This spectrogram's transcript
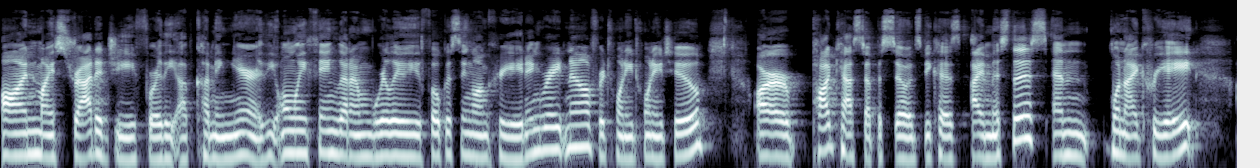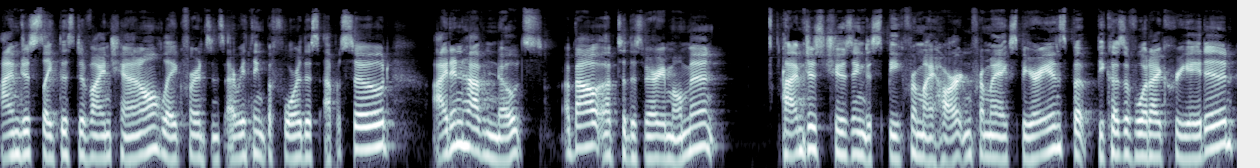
on my strategy for the upcoming year. The only thing that I'm really focusing on creating right now for 2022 are podcast episodes because I miss this. And when I create, I'm just like this divine channel. Like, for instance, everything before this episode, I didn't have notes about up to this very moment. I'm just choosing to speak from my heart and from my experience. But because of what I created,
